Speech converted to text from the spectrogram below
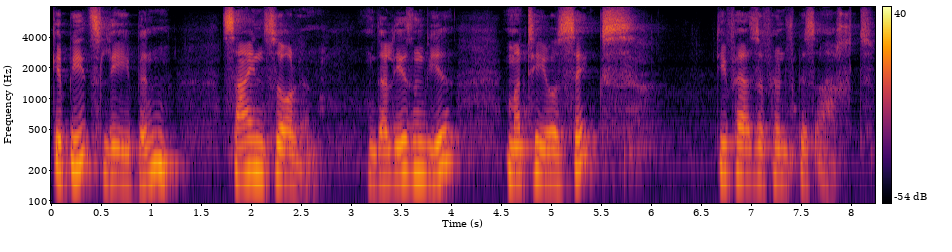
Gebetsleben sein sollen. Und da lesen wir Matthäus 6, die Verse 5 bis 8.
